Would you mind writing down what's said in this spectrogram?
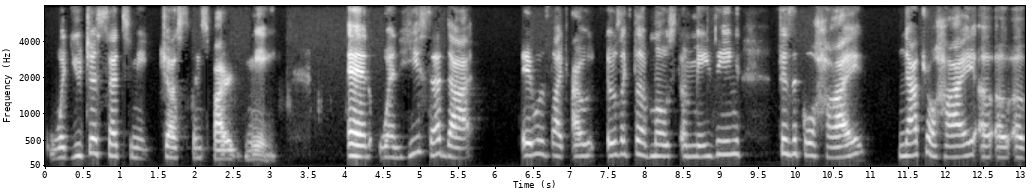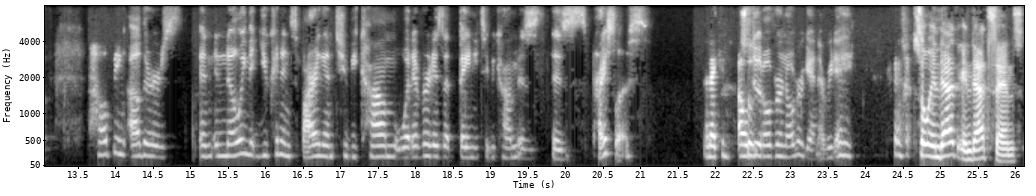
what you just said to me just inspired me. And when he said that it was like i was it was like the most amazing physical high natural high of, of, of helping others and, and, knowing that you can inspire them to become whatever it is that they need to become is is priceless. And i can i'll so, do it over and over again every day so in that in that sense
